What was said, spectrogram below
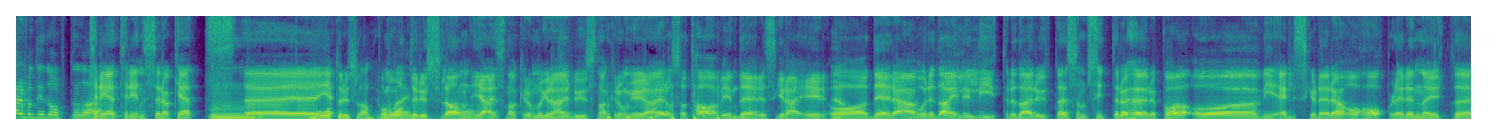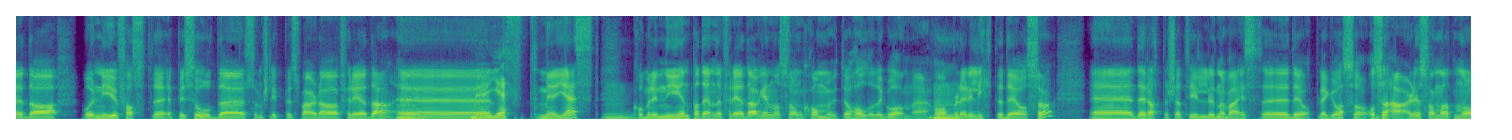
er det på tide å åpne, da. Tretrinnsrakett. Mm. eh, Mot Russland. På mot vei. Russland. Jeg snakker om noe greier, du snakker om noe greier, og så tar vi inn deres greier. Og dere er våre deilige lytere der ute som sitter og hører på, og vi elsker dere og håper dere nøyt eh, da vår nye faste episode som slippes hver dag fredag. eh, Mm. Med gjest. Mm. med gjest. Kommer en ny en på denne fredagen, og sånn kommer vi til å holde det gående. Mm. Håper dere likte det også. Eh, det ratter seg til underveis, eh, det opplegget også. Og så er det jo sånn at nå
